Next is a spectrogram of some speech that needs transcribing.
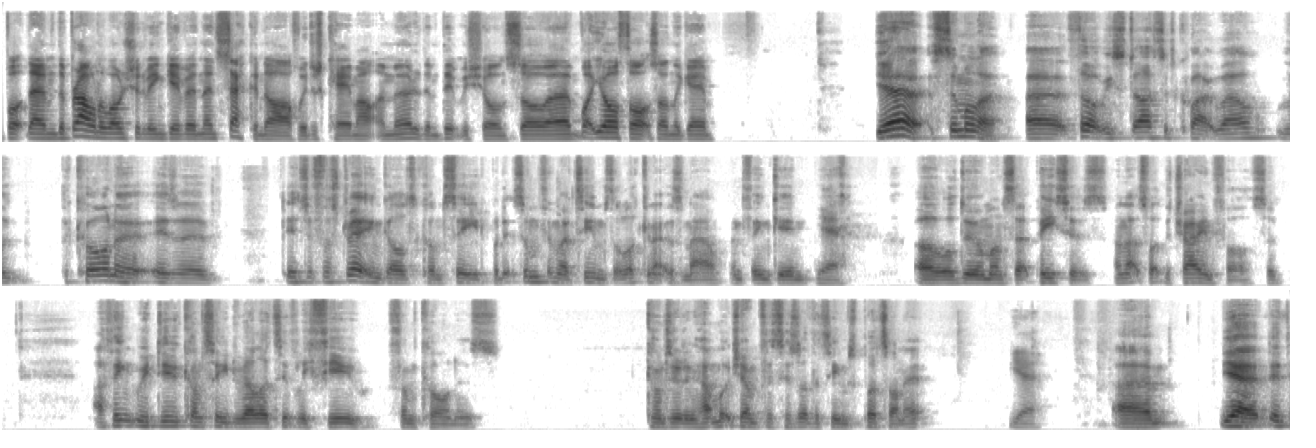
but then the Browner one should have been given. Then second half, we just came out and murdered them, didn't we, Sean? So, um, what are your thoughts on the game? Yeah, similar. Uh, thought we started quite well. The, the corner is a it's a frustrating goal to concede, but it's something where teams are looking at us now and thinking, Yeah, "Oh, we'll do them on set pieces," and that's what they're trying for. So, I think we do concede relatively few from corners, considering how much emphasis other teams put on it. yeah, Um, yeah, it,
